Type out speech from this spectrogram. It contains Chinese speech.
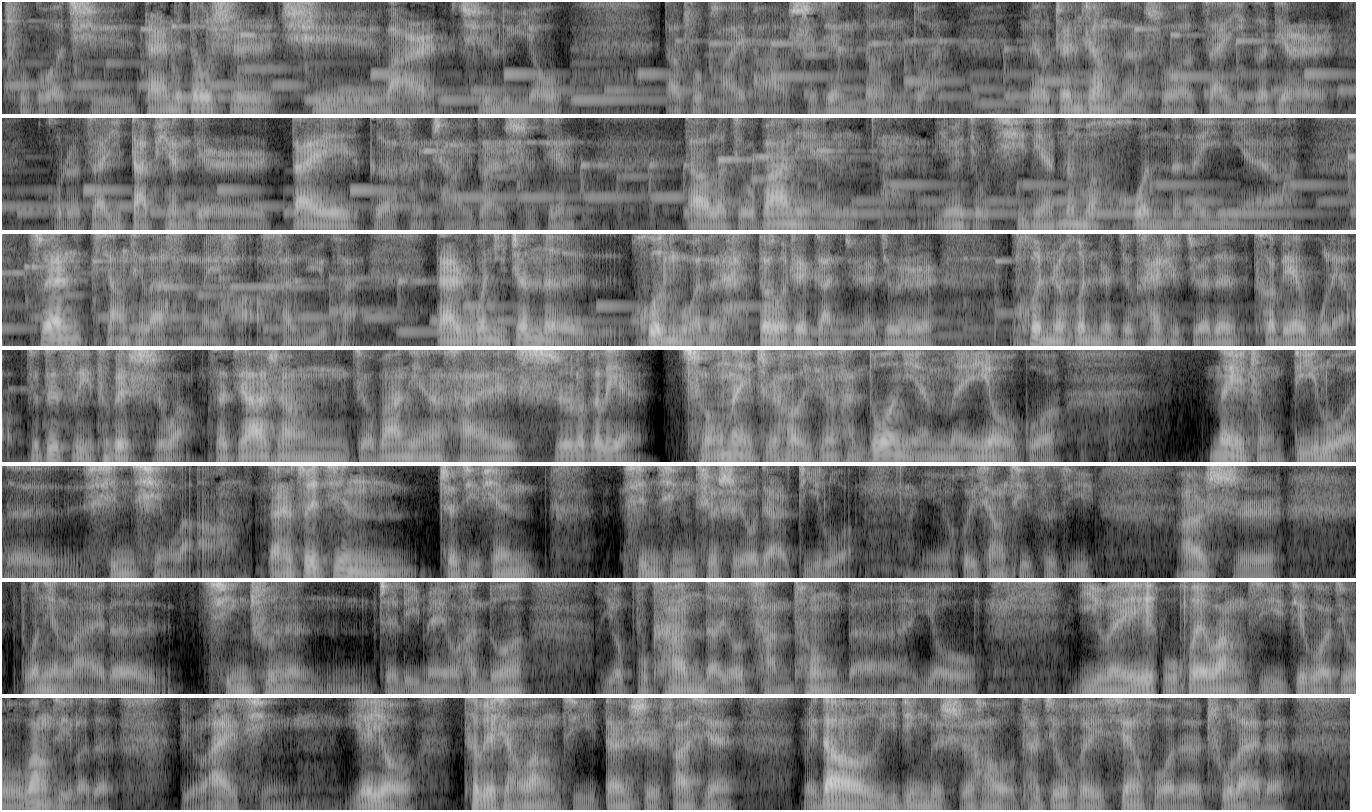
出国去，但是那都是去玩儿、去旅游，到处跑一跑，时间都很短，没有真正的说在一个地儿或者在一大片地儿待个很长一段时间。到了九八年，因为九七年那么混的那一年啊，虽然想起来很美好、很愉快。但是如果你真的混过的，都有这感觉，就是混着混着就开始觉得特别无聊，就对自己特别失望。再加上九八年还失了个恋，从那之后已经很多年没有过那种低落的心情了啊！但是最近这几天心情确实有点低落，因为回想起自己二十多年来的。青春，这里面有很多有不堪的，有惨痛的，有以为不会忘记，结果就忘记了的，比如爱情，也有特别想忘记，但是发现每到一定的时候，它就会鲜活的出来的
